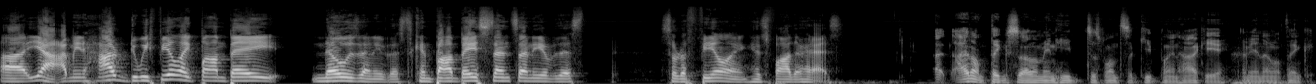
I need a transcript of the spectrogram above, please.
Uh, yeah, I mean, how do we feel like Bombay knows any of this? Can Bombay sense any of this sort of feeling his father has? I, I don't think so. I mean, he just wants to keep playing hockey. I mean, I don't think.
